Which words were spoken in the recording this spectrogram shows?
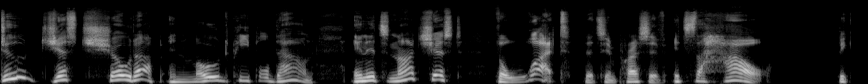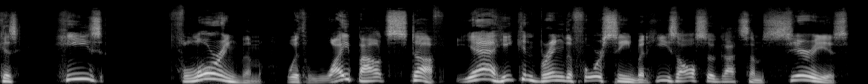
Dude just showed up and mowed people down. And it's not just the what that's impressive, it's the how. Because he's flooring them with wipeout stuff. Yeah, he can bring the four seam, but he's also got some serious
